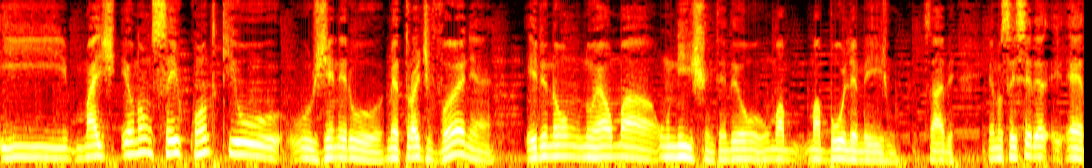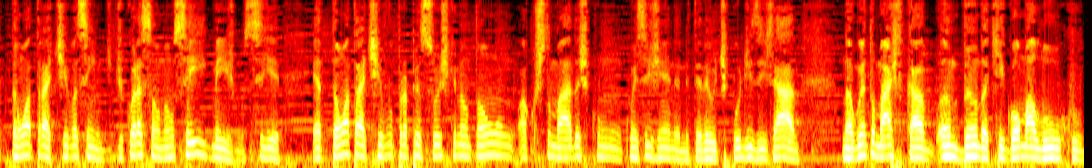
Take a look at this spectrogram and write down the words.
E mas eu não sei o quanto que o, o gênero Metroidvania ele não, não é uma, um nicho, entendeu? Uma, uma bolha mesmo, sabe? Eu não sei se ele é, é tão atrativo assim, de, de coração, não sei mesmo se é tão atrativo para pessoas que não estão acostumadas com, com esse gênero, entendeu? Tipo, desiste, ah, não aguento mais ficar andando aqui igual maluco,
